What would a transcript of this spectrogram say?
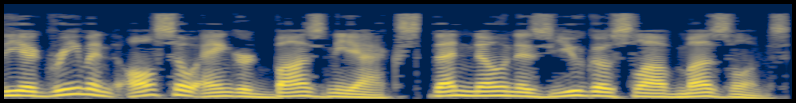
The agreement also angered Bosniaks then known as Yugoslav Muslims,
